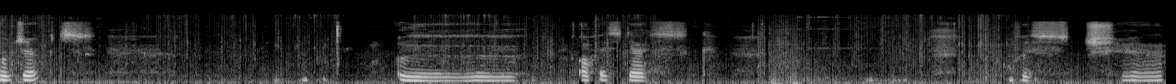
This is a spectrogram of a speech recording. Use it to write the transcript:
Objects. Uh, office desk. Office chair.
